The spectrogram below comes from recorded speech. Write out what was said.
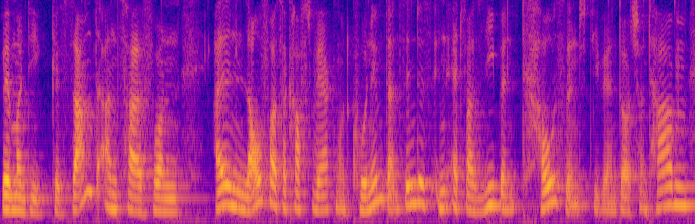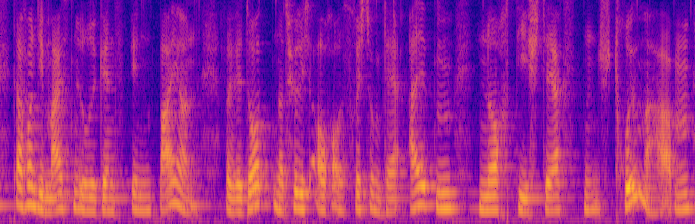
Wenn man die Gesamtanzahl von allen Laufwasserkraftwerken und Co. nimmt, dann sind es in etwa 7000, die wir in Deutschland haben. Davon die meisten übrigens in Bayern, weil wir dort natürlich auch aus Richtung der Alpen noch die stärksten Ströme haben,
